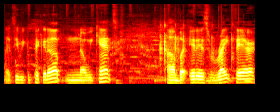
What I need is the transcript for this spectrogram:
let's see if we can pick it up no we can't um, but it is right there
